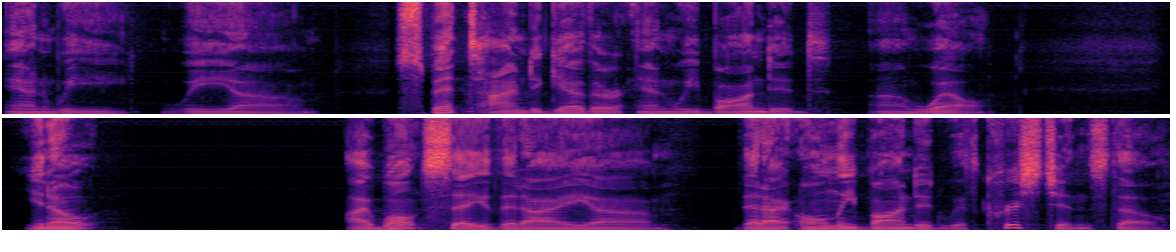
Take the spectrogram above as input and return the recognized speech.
and we we um, spent time together, and we bonded uh, well. You know, I won't say that I. um that I only bonded with Christians, though.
